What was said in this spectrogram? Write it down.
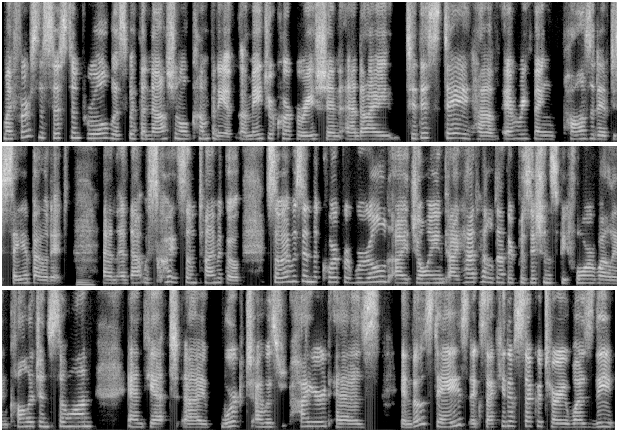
my first assistant role was with a national company, a, a, major corporation, and I, to this day, have everything positive to say about it. Mm. And, and that was quite some time ago. So I was in the corporate world. I joined, I had held other positions before while in college and so on. And yet I worked, I was hired as in those days, executive secretary was the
